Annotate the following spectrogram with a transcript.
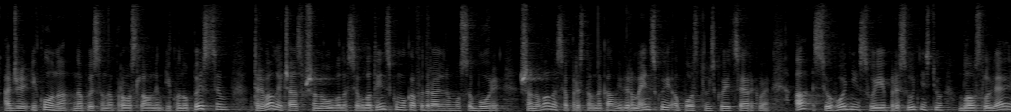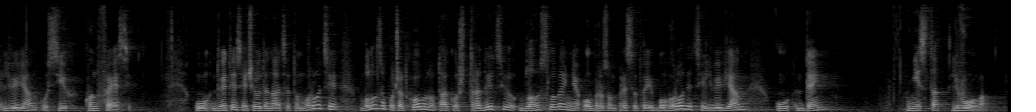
Адже ікона, написана православним іконописцем, тривалий час вшановувалася в Латинському кафедральному соборі, шанувалася представниками Вірменської апостольської церкви, а сьогодні своєю присутністю благословляє львів'ян усіх конфесій. У 2011 році було започатковано також традицію благословення образом Пресвятої Богородиці львів'ян у День міста Львова.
